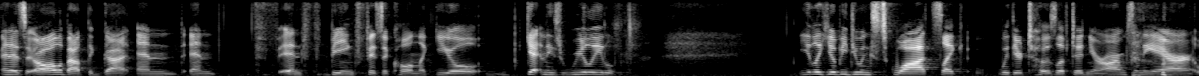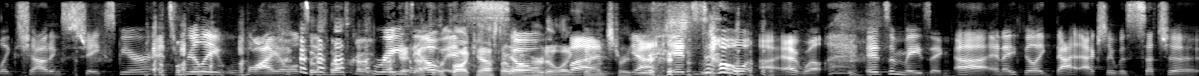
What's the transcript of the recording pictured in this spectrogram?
and it's all about the gut and and and being physical and like you'll get in these really you like you'll be doing squats like with your toes lifted and your arms in the air, like shouting Shakespeare. It's really wild, and sounds crazy. Okay, after oh, the podcast, I want her to, like, fun. demonstrate Yeah, it. it's so. I, I will. It's amazing, uh, and I feel like that actually was such a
